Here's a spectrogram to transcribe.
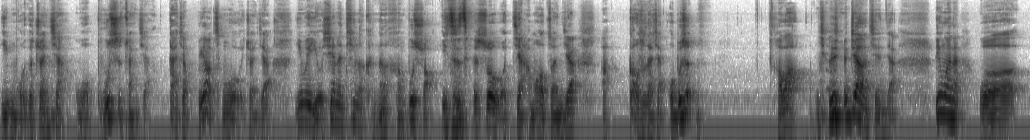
以某一个专家，我不是专家，大家不要称我为专家，因为有些人听了可能很不爽，一直在说我假冒专家啊。告诉大家，我不是，好不好？就这样讲讲。另外呢，我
